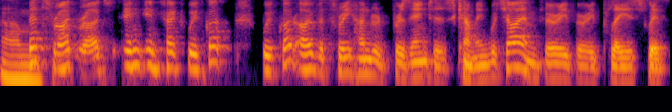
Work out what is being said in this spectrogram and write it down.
Um, That's right, Raj. In, in fact, we've got we've got over 300 presenters coming, which I am very very pleased with.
